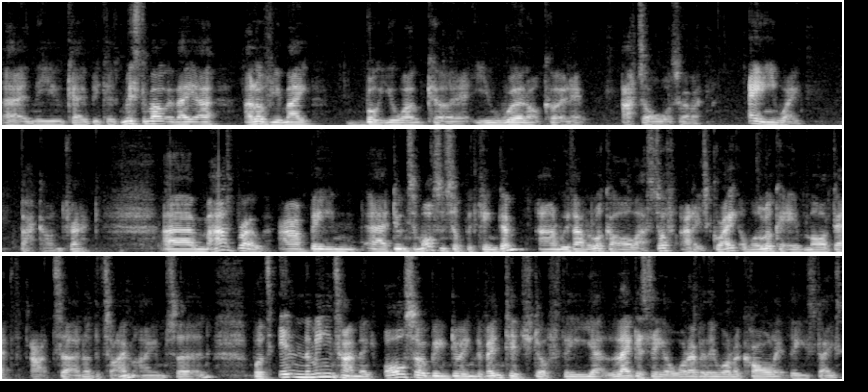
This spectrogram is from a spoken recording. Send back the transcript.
uh, in the UK because Mr. Motivator, I love you, mate, but you won't cut it. You were not cutting it at all whatsoever. Anyway, back on track. Um, Hasbro have been uh, doing some awesome stuff with Kingdom, and we've had a look at all that stuff, and it's great. And we'll look at it in more depth at uh, another time, I am certain. But in the meantime, they've also been doing the vintage stuff, the uh, legacy or whatever they want to call it these days.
